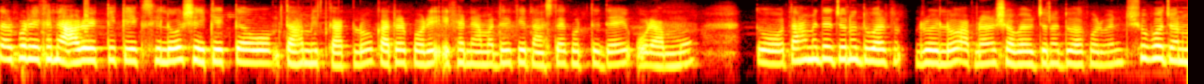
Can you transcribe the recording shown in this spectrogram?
তারপরে এখানে আরও একটি কেক ছিল, সেই কেকটাও তাহমিদ কাটলো। কাটার পরে এখানে আমাদেরকে নাস্তা করতে দেয় ওর আম্মু। তো তাহমিদের জন্য দোয়া রইল। আপনারা সবাই ওর জন্য দোয়া করবেন। শুভ জন্ম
